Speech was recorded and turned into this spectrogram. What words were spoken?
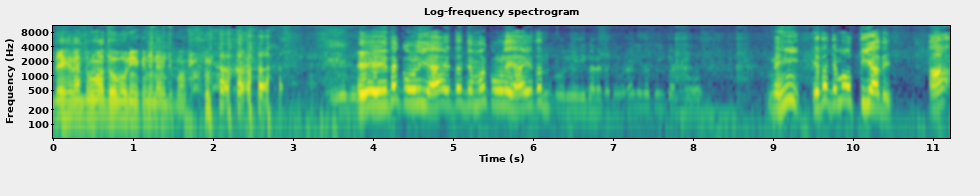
ਦੇਖ ਰਿਹਾ ਤੂੰ ਆ ਦੋ ਬੋਰੀਆਂ ਕਿੰਨੇ ਟਾਈਮ ਚ ਪਾ ਇਹ ਇਹ ਤਾਂ ਕੋਲ ਹੀ ਆ, ਇਹ ਤਾਂ ਜਮਾ ਕੋਲ ਆ, ਇਹ ਤਾਂ ਬੋਰੀਆਂ ਦੀ ਗੱਲ ਕਦੋਂ ਰਾ ਜਦੋਂ ਕੋਈ ਗੱਲ ਹੋ ਨਹੀਂ, ਇਹ ਤਾਂ ਜਮਾ ਉੱਤੀ ਆ ਦੇ। ਆ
